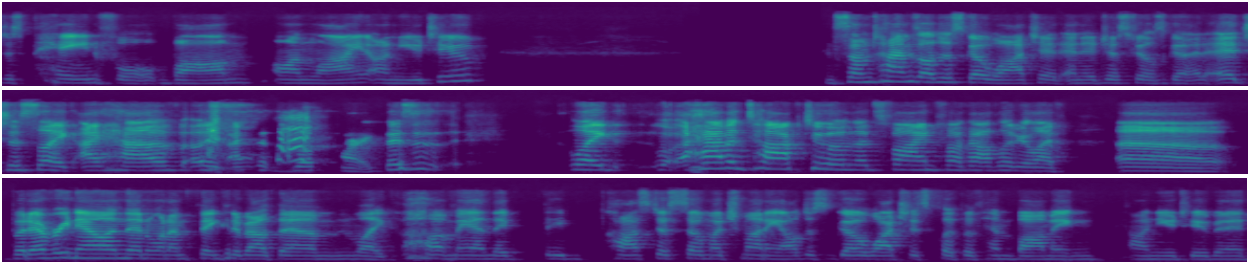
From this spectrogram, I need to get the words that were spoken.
just painful bomb online on youtube. And sometimes I'll just go watch it and it just feels good. It's just like I have a, I have a bookmark. This is like I haven't talked to him. That's fine. Fuck off. Live your life. Uh, but every now and then when I'm thinking about them, like, oh man, they they cost us so much money. I'll just go watch this clip of him bombing on YouTube, and it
